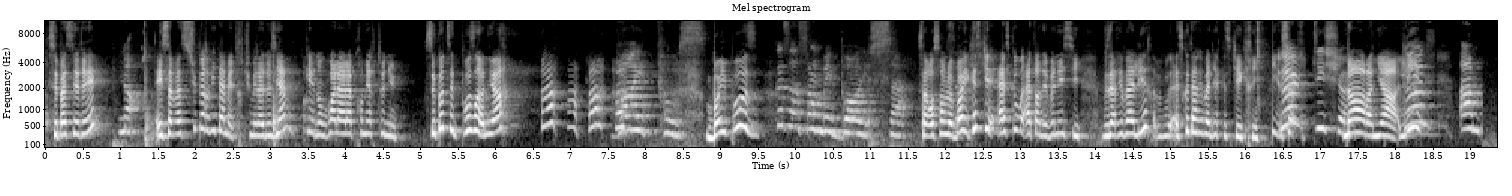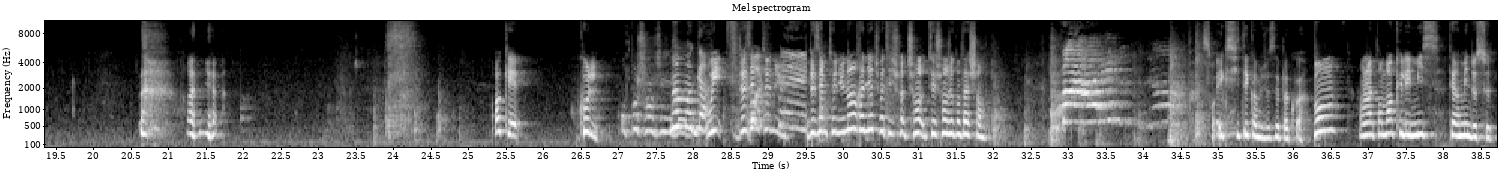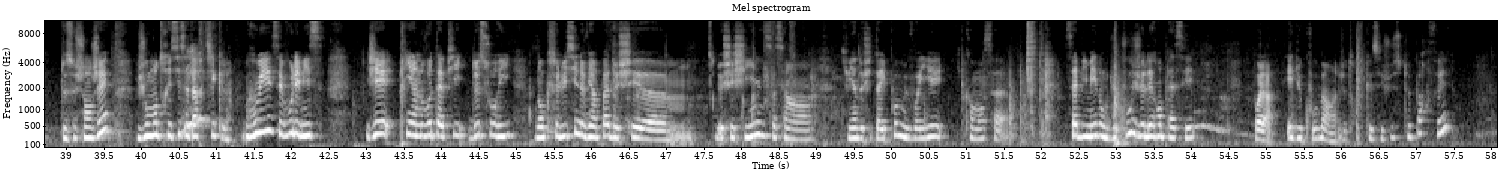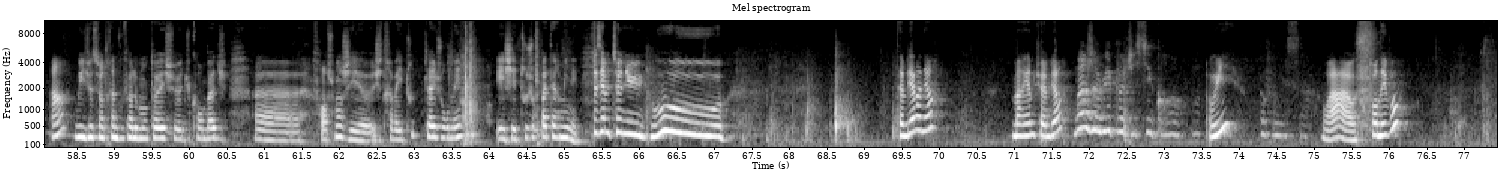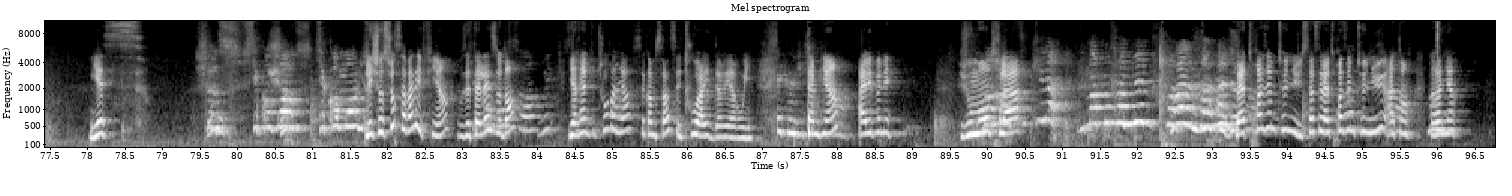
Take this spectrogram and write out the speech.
C'est pas serré? Non. Et ça va super vite à mettre. Tu mets la deuxième? Ok, donc voilà la première tenue. C'est quoi de cette pose, Rania? Boy pose. Boy pose ça ressemble boy ça? Ça ressemble au boy. Qu'est-ce qui est Est-ce que vous attendez, venez ici. Vous arrivez à lire? Est-ce que tu arrives à lire qu'est-ce qui est écrit? Ça... t-shirt. Non, Rania, lis. Um... Rania. Ok. Cool. On peut changer. Maman, regarde. Oui, deuxième tenue. Deuxième tenue. Non, Rania, tu vas t'échanger dans ta chambre. Ils sont excités comme je sais pas quoi. Bon, attendant que les Miss terminent de se, de se changer, je vous montre ici cet article. Oui, c'est vous les Miss. J'ai pris un nouveau tapis de souris. Donc celui-ci ne vient pas de chez, euh, de chez Shein. Ça c'est un qui vient de chez Typo. Mais vous voyez, il commence à s'abîmer. Donc du coup, je l'ai remplacé. Voilà. Et du coup, ben, je trouve que c'est juste parfait. Hein? Oui, je suis en train de vous faire le montage euh, du Cambodge. Euh, franchement, j'ai travaillé toute la journée et j'ai toujours pas terminé. Deuxième tenue. Ouh. T'aimes bien, Rania Mariam, tu aimes bien? Moi, je veux que je suis grand. Oui? Waouh. Tournez-vous? Yes. C'est comment, comment? Les chaussures, ça va les filles hein? Vous êtes à l'aise dedans? Il n'y a rien du tout, Rania C'est comme ça? C'est tout high derrière, oui. T'aimes bien? Allez, venez. Je vous montre là. La troisième tenue. Ça, c'est la troisième tenue. Attends, Rania.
